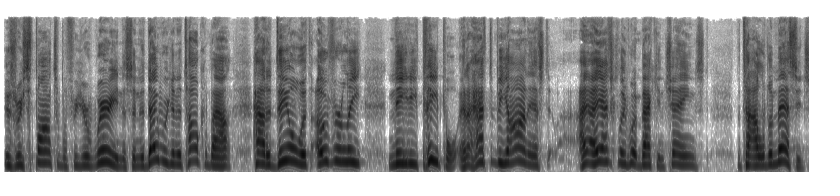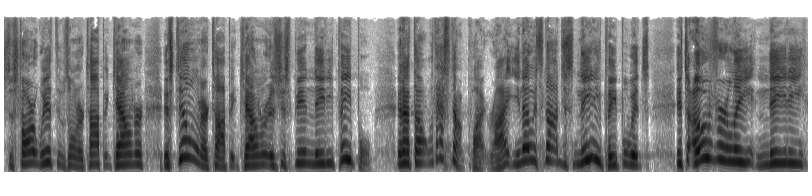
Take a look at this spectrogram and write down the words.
is responsible for your weariness. And today we're going to talk about how to deal with overly needy people. And I have to be honest, I actually went back and changed the title of the message. To start with, it was on our topic calendar. It's still on our topic calendar. It's just being needy people. And I thought, well, that's not quite right. You know, it's not just needy people, it's, it's overly needy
